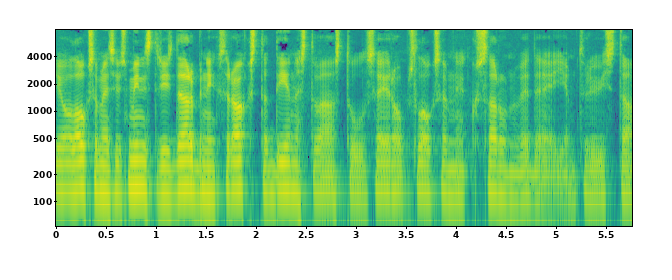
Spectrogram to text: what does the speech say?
Jo lauksaimniecības ministrijas darbinieks raksta dienestu vēstules Eiropas lauksaimnieku sarunu vedējiem. Tur ir viss tā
